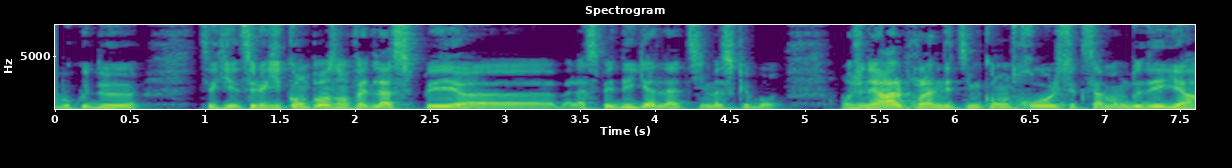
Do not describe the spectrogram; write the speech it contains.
beaucoup de... C'est lui qui compense en fait l'aspect euh, bah, l'aspect dégâts de la team parce que bon, en général, le problème des team control, c'est que ça manque de dégâts.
